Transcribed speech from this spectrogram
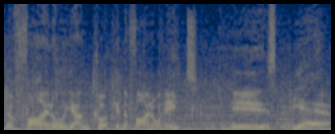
The final young cook in the final heat is Pierre.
